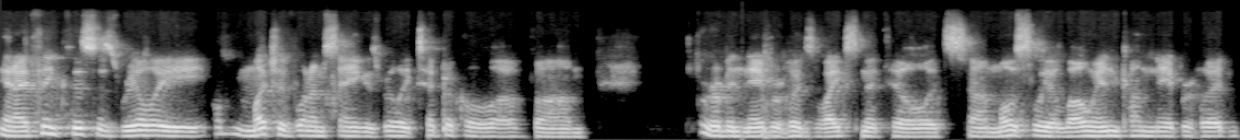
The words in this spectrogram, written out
and I think this is really much of what I'm saying is really typical of um, urban neighborhoods like Smith Hill. It's uh, mostly a low income neighborhood.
